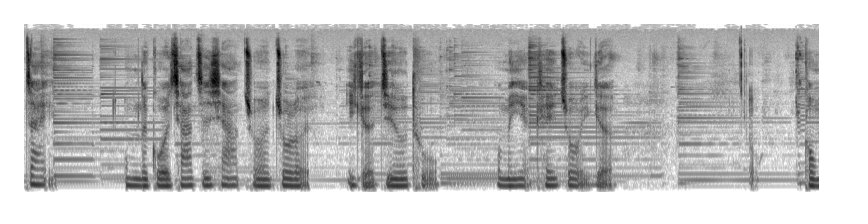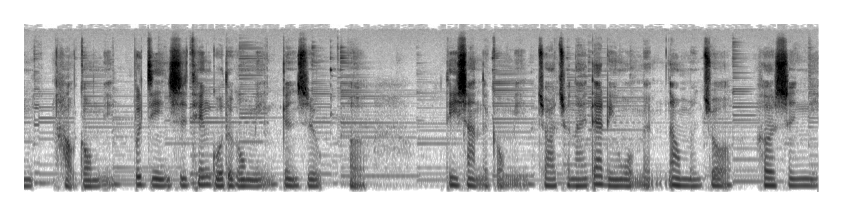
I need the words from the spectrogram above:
在我们的国家之下，除了做了一个基督徒，我们也可以做一个公好公民，不仅是天国的公民，更是呃地上的公民。主要求来带领我们，让我们做合神你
